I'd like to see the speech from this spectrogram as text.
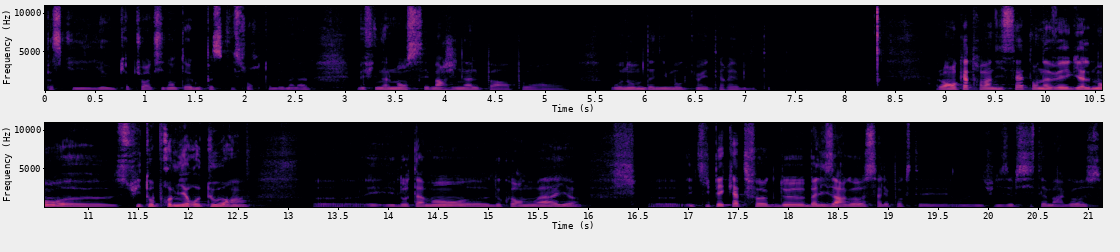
parce qu'il y a eu capture accidentelle ou parce qu'ils sont retombés malades, mais finalement, c'est marginal par rapport à au nombre d'animaux qui ont été réhabilités. Alors en 97, on avait également, euh, suite au premier retour, hein, euh, et, notamment euh, de Cornouailles, équipé quatre phoques de balises Argos. À l'époque, on avait utilisé le système Argos.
